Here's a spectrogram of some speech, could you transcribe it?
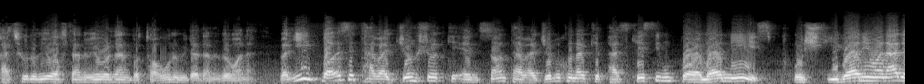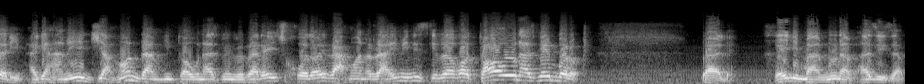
قطور رو میوافتن و میوردن با تاون رو می‌دادن و بماند. و این باعث توجه شد که انسان توجه بکند که پس کسی اون بالا نیست. پشتیبانی ما نداریم. اگه همه جهان رم این تاون از بین ببره هیچ خدای رحمان رحیمی نیست که آقا تاون از بین برو. بله. خیلی ممنونم عزیزم.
